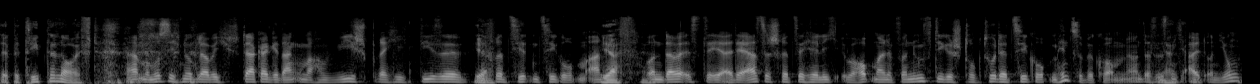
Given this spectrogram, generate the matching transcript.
der Betrieb, der läuft. Ja, man muss sich nur, glaube ich, stärker Gedanken machen, wie spreche ich diese ja. differenzierten Zielgruppen an. Ja. Und da ist der, der erste Schritt sicherlich, überhaupt mal eine vernünftige Struktur der Zielgruppen hinzubekommen. Ja, und das ist nicht alt und jung,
